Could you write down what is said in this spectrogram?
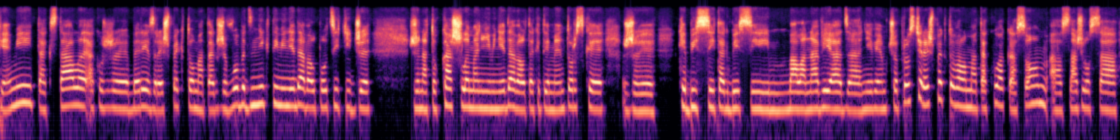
chémii, tak stále akože berie s rešpektom a tak, že vôbec nikdy mi nedával pocítiť, že, že na to kašlem, ani mi nedával také tie mentorské, že keby si, tak by si mala naviac a neviem čo. Proste rešpektoval ma takú, aká som a snažil sa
